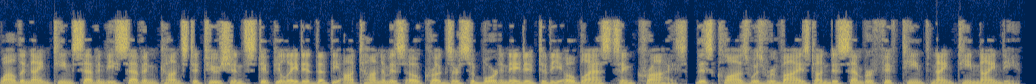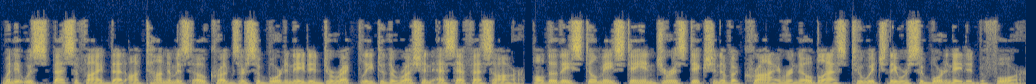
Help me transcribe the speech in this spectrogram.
While the 1977 constitution stipulated that the autonomous okrugs are subordinated to the oblasts and krais, this clause was revised on December 15, 1990, when it was specified that autonomous okrugs are subordinated directly to the Russian SFSR, although they still may stay in jurisdiction of a krai or an oblast to which they were subordinated before.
